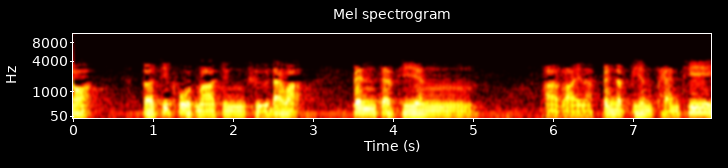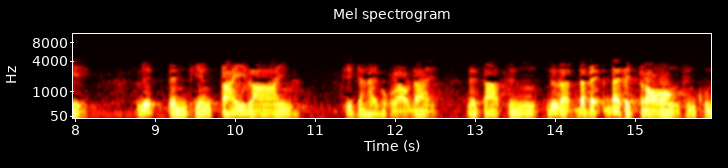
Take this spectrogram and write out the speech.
ก็ที่พูดมาจึงถือได้ว่า เป็นแต่เพียงอะไรนะเป็นแต่เพียงแผนที่ หรือเป็นเพียงไกด์ไลน์ที่จะให้พวกเราได้ ได้ทราบถึงหรือได้ไปได้ไปตรองถึงคุณ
